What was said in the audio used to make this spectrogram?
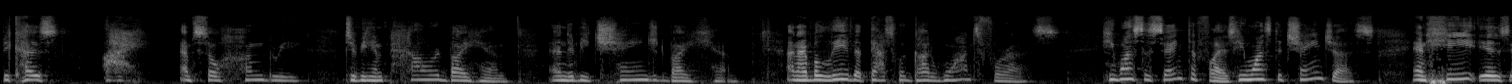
because I am so hungry to be empowered by Him and to be changed by Him. And I believe that that's what God wants for us. He wants to sanctify us, He wants to change us. And He is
